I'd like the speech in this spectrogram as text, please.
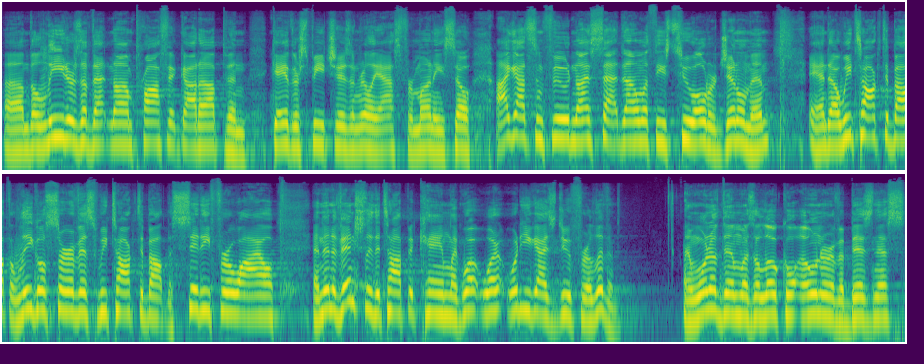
um, the leaders of that nonprofit got up and gave their speeches and really asked for money. So I got some food and I sat down with these two older gentlemen and uh, we talked about the legal service. We talked about the city for a while. And then eventually the topic came like, what, what, what do you guys do for a living? And one of them was a local owner of a business.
